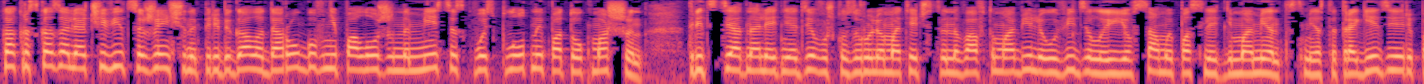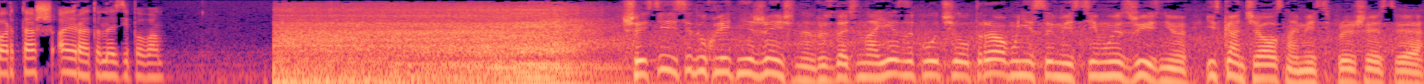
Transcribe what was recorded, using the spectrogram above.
Как рассказали очевидцы, женщина перебегала дорогу в неположенном месте сквозь плотный поток машин. 31-летняя девушка за рулем отечественного автомобиля увидела ее в самый последний момент. С места трагедии репортаж Айрата Назипова. 62-летняя женщина в результате наезда получила травму, несовместимую с жизнью, и скончалась на месте происшествия.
